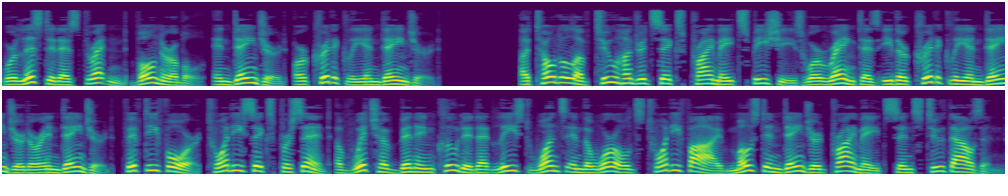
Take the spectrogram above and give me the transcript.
were listed as threatened vulnerable, endangered, or critically endangered. A total of 206 primate species were ranked as either critically endangered or endangered, 54 of which have been included at least once in the world's 25 most endangered primates since 2000.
